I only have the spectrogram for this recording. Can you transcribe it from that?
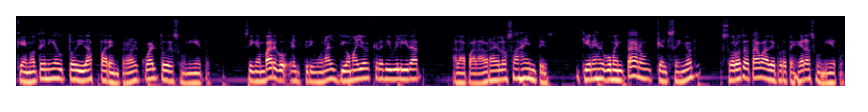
que no tenía autoridad para entrar al cuarto de su nieto. Sin embargo, el tribunal dio mayor credibilidad a la palabra de los agentes quienes argumentaron que el señor solo trataba de proteger a su nieto.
